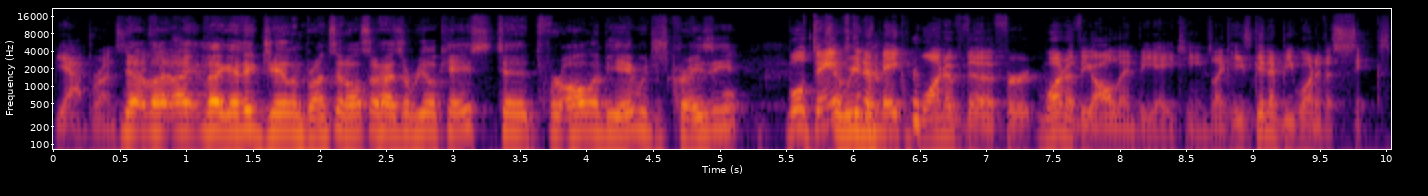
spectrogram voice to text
yeah, Brunson. Yeah, I think like, like I think Jalen Brunson also has a real case to for All NBA, which is crazy. Well, Dame's And we gonna know- make one of the for one of the All NBA teams. Like he's gonna be one of the six,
